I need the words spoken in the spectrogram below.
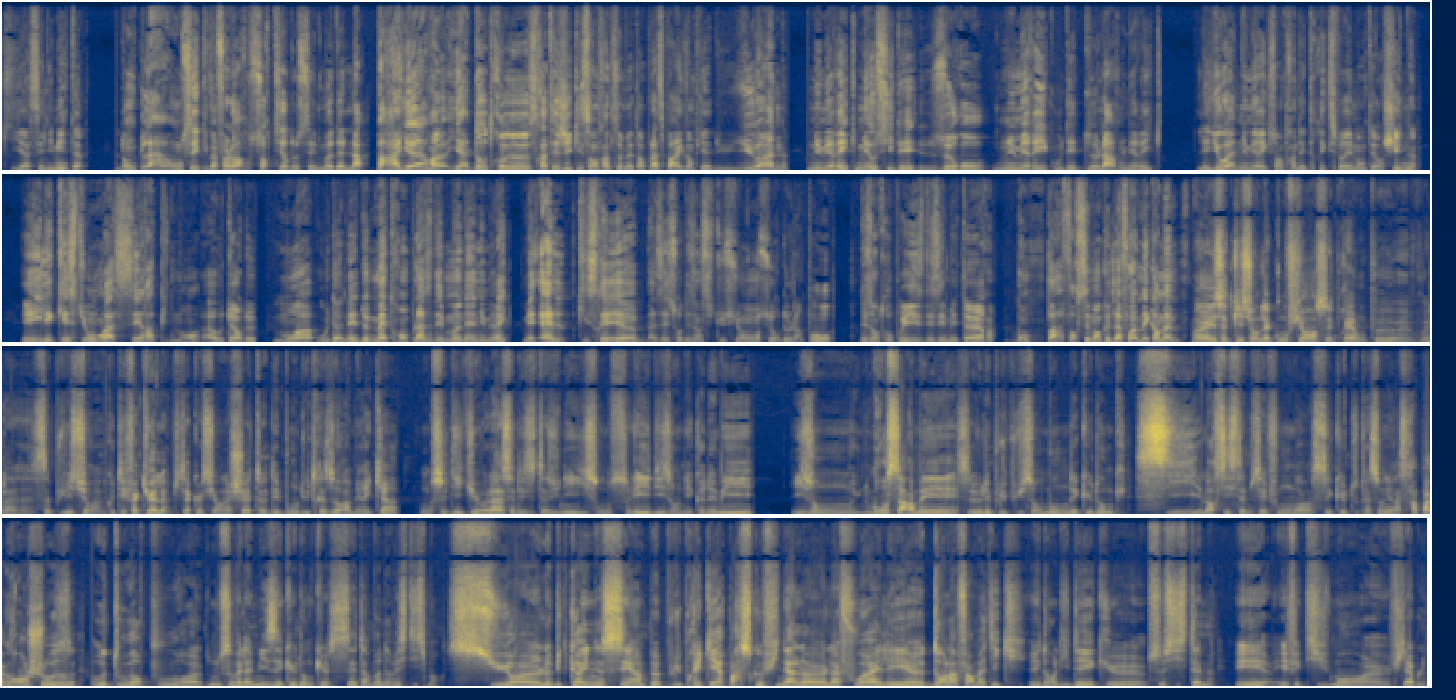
qui a ses limites. Donc là, on sait qu'il va falloir sortir de ces modèles-là. Par ailleurs, il y a d'autres euh, stratégies qui sont en train de se mettre en place. Par exemple, il y a du yuan numérique, mais aussi des euros numériques ou des dollars numériques. Les yuan numériques sont en train d'être expérimentés en Chine. Et il est question assez rapidement, à hauteur de mois ou d'années, de mettre en place des monnaies numériques, mais elles qui seraient euh, basées sur des institutions, sur de l'impôt, des entreprises, des émetteurs. Bon, pas forcément que de la foi, mais quand même. Ouais, cette question de la confiance, et après on peut euh, voilà s'appuyer sur un côté factuel. C'est-à-dire que si on achète des bons du Trésor américain, on se dit que voilà, c'est les États-Unis, ils sont solides, ils ont une économie, ils ont une grosse armée, c'est eux les plus puissants au monde, et que donc, si leur système s'effondre, c'est que de toute façon, il ne restera pas grand-chose autour pour euh, nous sauver la mise, et que donc, c'est un bon investissement. Sur euh, le Bitcoin, c'est un peu plus précaire, parce qu'au final, euh, la foi, elle est dans l'informatique, et dans l'idée que ce système est effectivement fiable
